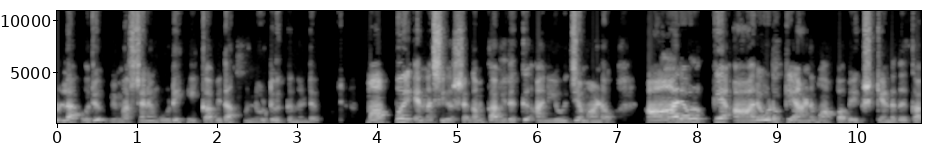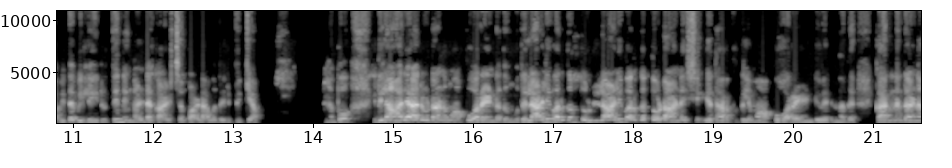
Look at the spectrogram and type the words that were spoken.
ഉള്ള ഒരു വിമർശനം കൂടി ഈ കവിത മുന്നോട്ട് വെക്കുന്നുണ്ട്. മാപ്പ് എന്ന ശീർഷകം കവിതയ്ക്ക് അനുയോജ്യമാണോ? ആരൊക്കെ ആരോടൊക്കെയാണ് മാപ്പ് അപേക്ഷിക്കേണ്ടത്? കവിത വിലയിരുത്തി നിങ്ങളുടെ കാഴ്ചപ്പാട് അവതരിപ്പിക്കാം. അപ്പോ ഇതിൽ ആരാരോടാണ് മാപ്പ് പറയേണ്ടത്? മുതലാളി വർഗം തൊഴിലാളി വർഗത്തോടാണ് യഥാർത്ഥത്തിൽ മാപ്പ് പറയേണ്ടി വരുന്നത്. കാരണം എന്താണ്?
